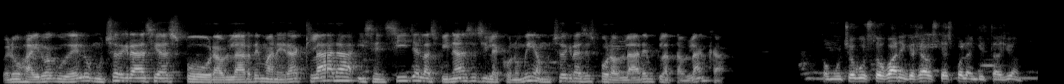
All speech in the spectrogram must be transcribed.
Bueno, Jairo Agudelo, muchas gracias por hablar de manera clara y sencilla las finanzas y la economía. Muchas gracias por hablar en Plata Blanca. Con mucho gusto, Juan, y gracias a ustedes por la invitación.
